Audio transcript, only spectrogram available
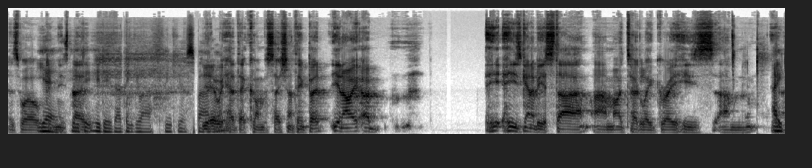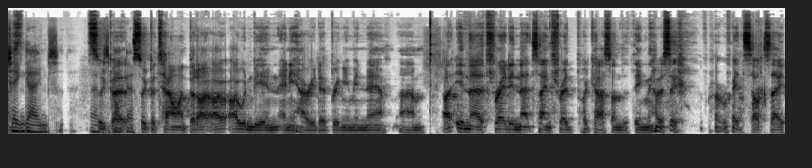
as well. Yeah, he, so, did, he, did, I think you are thinking of Spargo. Yeah, we had that conversation, I think. But, you know, I, I, he, he's going to be a star. Um, I totally agree. He's um, 18 know, games super super talent, but I, I, I, wouldn't be in any hurry to bring him in now. Um, uh, in the thread, in that same thread podcast on the thing, there was a Red Sox a,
